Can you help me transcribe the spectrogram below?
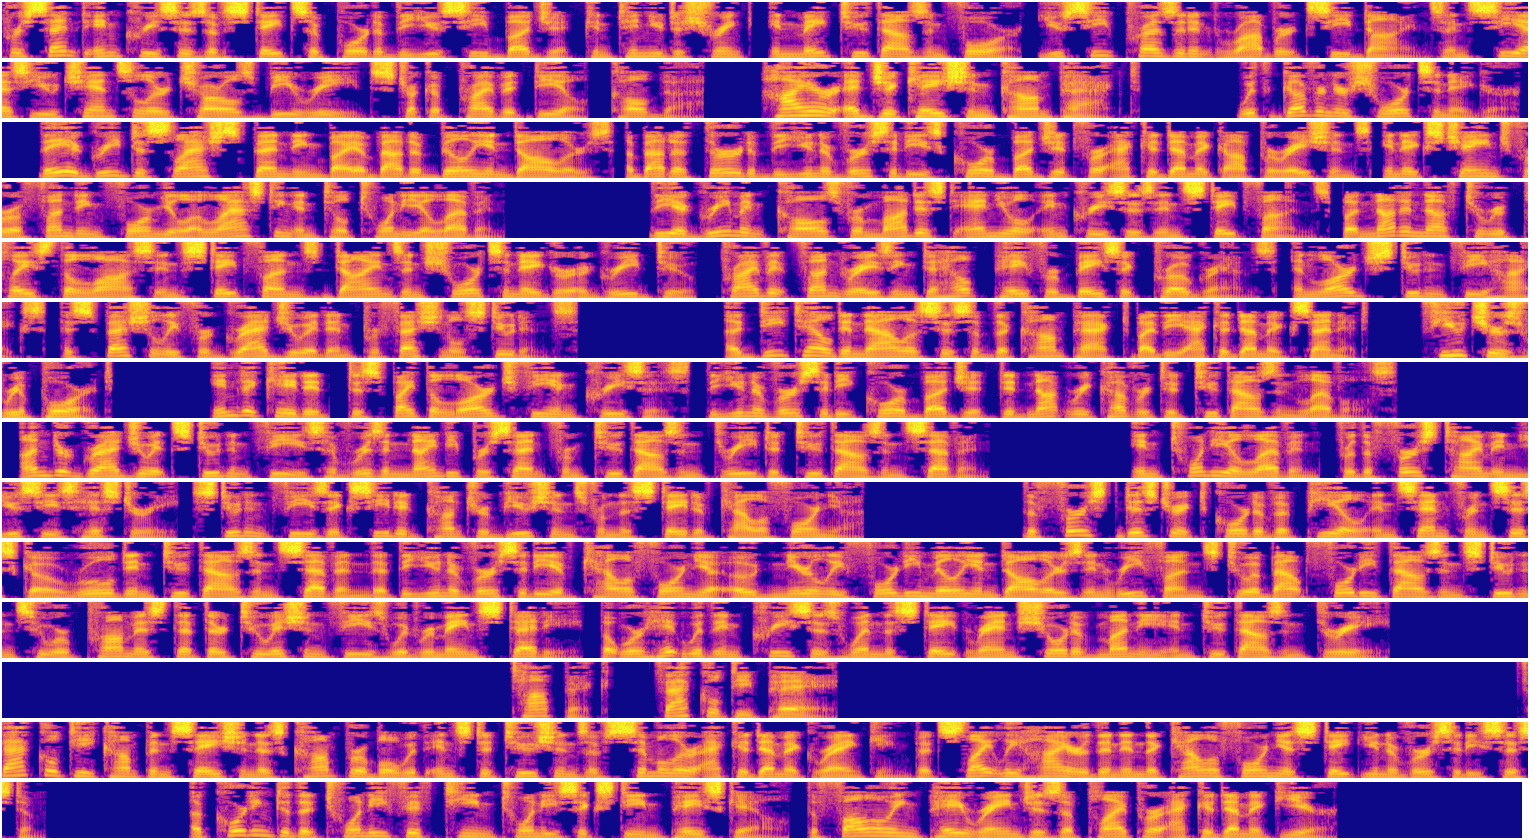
Percent increases of state support of the UC budget continue to shrink. In May 2004, UC President Robert C. Dynes and CSU Chancellor Charles B. Reed struck a private deal, called the Higher Education Compact with Governor Schwarzenegger. They agreed to slash spending by about a billion dollars about a third of the university's core budget for academic operations in exchange for a funding formula lasting until 2011. The agreement calls for modest annual increases in state funds but not enough to replace the loss in state funds Dynes and Schwarzenegger agreed to, private fundraising to help pay for basic programs, and large student fee hikes, especially for graduate and professional students. A detailed analysis of the compact by the Academic Senate Futures Report indicated, despite the large fee increases, the university core budget did not recover to 2000 levels. Undergraduate student fees have risen 90% from 2003 to 2007. In 2011, for the first time in UC's history, student fees exceeded contributions from the state of California. The First District Court of Appeal in San Francisco ruled in 2007 that the University of California owed nearly $40 million in refunds to about 40,000 students who were promised that their tuition fees would remain steady, but were hit with increases when the state ran short of money in 2003. Faculty pay Faculty compensation is comparable with institutions of similar academic ranking but slightly higher than in the California State University system. According to the 2015–2016 pay scale, the following pay ranges apply per academic year.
